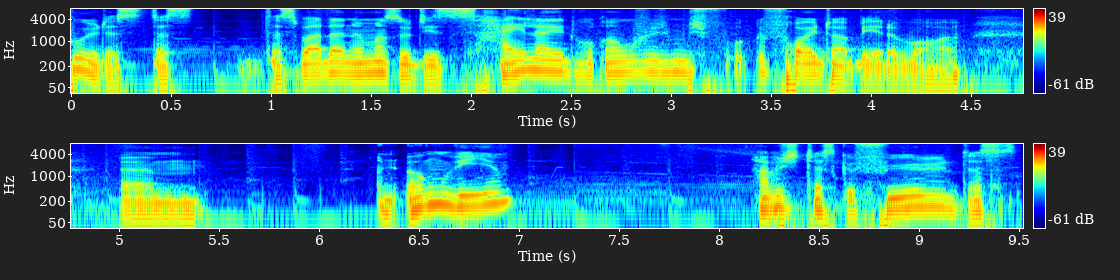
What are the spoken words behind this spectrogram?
cool. Das, das, das war dann immer so dieses Highlight, worauf ich mich gefreut habe jede Woche. Ähm, und irgendwie habe ich das Gefühl, dass,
